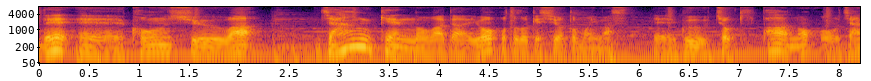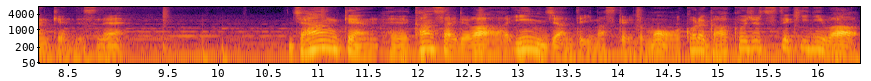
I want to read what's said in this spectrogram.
で、えー、今週はじゃんけんの話題をお届けしようと思います。えー、グーチョキパーのじゃんけんですね。じゃんけん、えー、関西ではインジャンって言いますけれどもこれ学術的には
